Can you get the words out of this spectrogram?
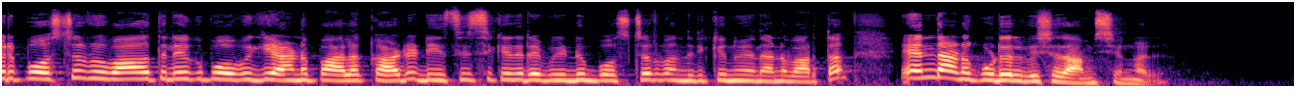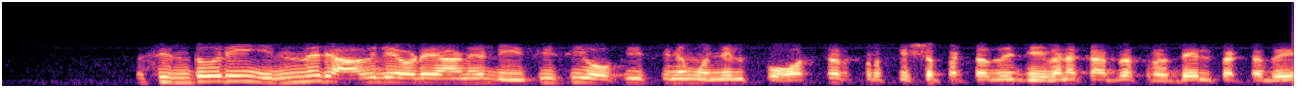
ഒരു പോസ്റ്റർ വിവാദത്തിലേക്ക് പോവുകയാണ്. പാലക്കാട് ഡി സി സിക്കെതിരെ വീണ്ടും പോസ്റ്റർ വന്നിരിക്കുന്നു എന്നാണ് വാർത്ത. എന്താണ് കൂടുതൽ വിശദാംശങ്ങൾ? സിന്ധൂരി ഇന്ന് രാവിലെയോടെയാണ് ഡി സി സി ഓഫീസിന് മുന്നിൽ പോസ്റ്റർ പ്രത്യക്ഷപ്പെട്ടത് ജീവനക്കാരുടെ ശ്രദ്ധയിൽപ്പെട്ടത്.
